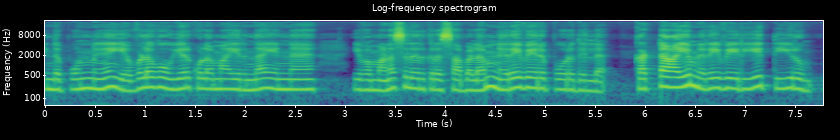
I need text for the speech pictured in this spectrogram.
இந்த பொண்ணு எவ்வளவு உயர்குலமாக இருந்தால் என்ன? இவன் மனசில் இருக்கிற சபலம் நிறைவேற போகிறதில்ல கட்டாயம் நிறைவேறியே தீரும்.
